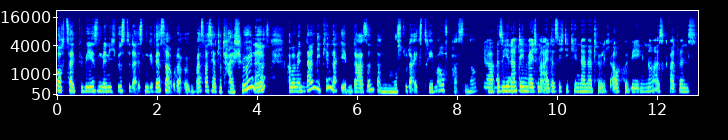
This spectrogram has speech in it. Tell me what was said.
Hochzeit gewesen, wenn ich wüsste, da ist ein Gewässer oder irgendwas, was ja total schön ist. Aber wenn dann die Kinder eben da sind, dann musst du da extrem aufpassen. Ne? Ja, also je nachdem, welchem Alter sich die Kinder natürlich auch bewegen. Ne? Also gerade wenn es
